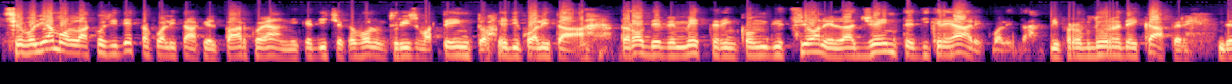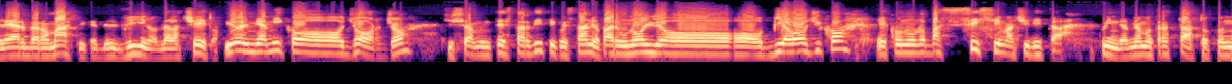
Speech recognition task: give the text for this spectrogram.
Se vogliamo la cosiddetta qualità che il parco è anni che dice che vuole un turismo attento e di qualità, però deve mettere in condizione la gente di creare qualità, di produrre dei caperi, delle erbe aromatiche, del vino, dell'aceto. Io e il mio amico Giorgio ci siamo intestarditi quest'anno a fare un olio biologico e con una bassissima acidità. Quindi abbiamo trattato con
